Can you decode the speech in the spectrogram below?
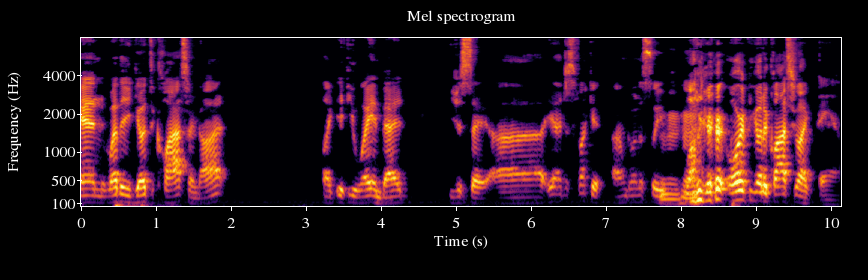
and whether you go to class or not, like if you lay in bed, you just say, uh, yeah, just fuck it. I'm going to sleep Mhm. longer. or if you go to class, you're like, Damn.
